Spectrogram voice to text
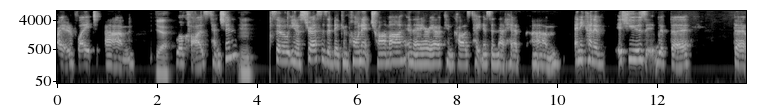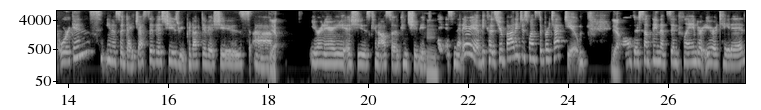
fight and flight um, yeah. will cause tension. Mm. So, you know, stress is a big component. Trauma in that area can cause tightness in that hip. Um, any kind of issues with the the organs, you know, so digestive issues, reproductive issues, um, yeah urinary issues can also contribute mm. to tightness in that area because your body just wants to protect you. Yeah. You know, if there's something that's inflamed or irritated,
